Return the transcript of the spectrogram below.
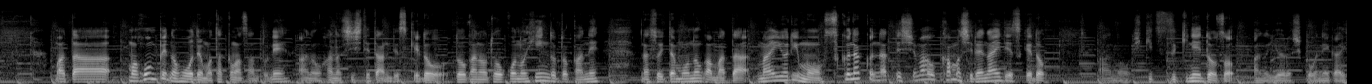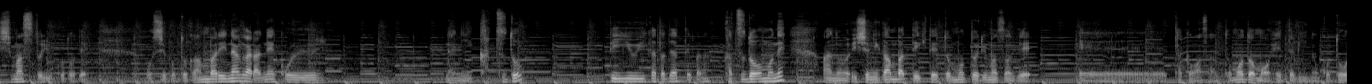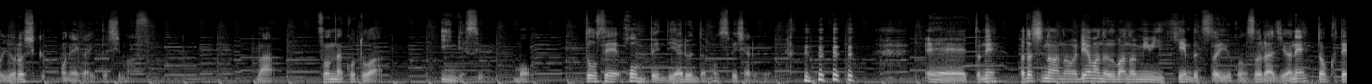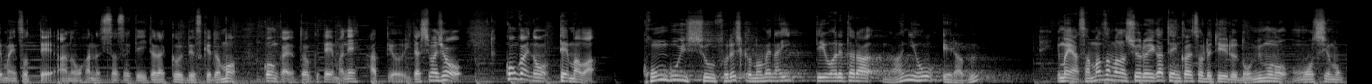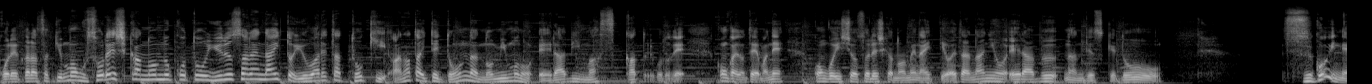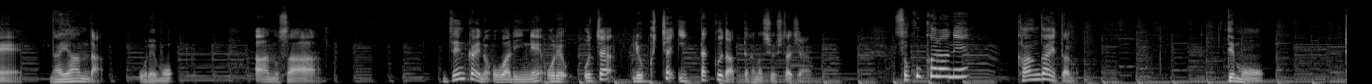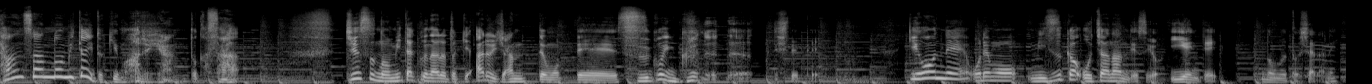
また、まあ、本編の方でもたくまさんとねあのお話ししてたんですけど動画の投稿の頻度とかねそういったものがまた前よりも少なくなってしまうかもしれないですけどあの引き続きねどうぞあのよろしくお願いしますということでお仕事頑張りながらねこういう何活動っていう言い方であってるかな。活動もねあの一緒に頑張っていきたいと思っておりますので、えー、たくまさんともどもヘッドビーのことをよろしくお願いいたします。まあそんなことはいいんですよ。もうどうせ本編でやるんだもんスペシャルで。えっとね私のあの「リャマの馬の耳に危険物」というこのソロラジオねトークテーマに沿ってあのお話しさせていただくんですけども今回のトークテーマね発表いたしましょう。今回のテーマは「今後一生それしか飲めない」って言われたら何を選ぶ？今やさまざまな種類が展開されている飲み物。もしもこれから先もそれしか飲むことを許されないと言われた時あなた一体どんな飲み物を選びますか？ということで今回のテーマね今後一生それしか飲めないって言われたら何を選ぶ？なんですけどすごいね悩んだ俺も。あのさ前回の終わりにね俺お茶緑茶一択だって話をしたじゃん。そこからね考えたの。でも炭酸飲みたい時もあるやんとかさジュース飲みたくなる時あるじゃんって思ってすごいグヌヌってしてて。基本ね俺も水かお茶なんですよ家で飲むとしたらね。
